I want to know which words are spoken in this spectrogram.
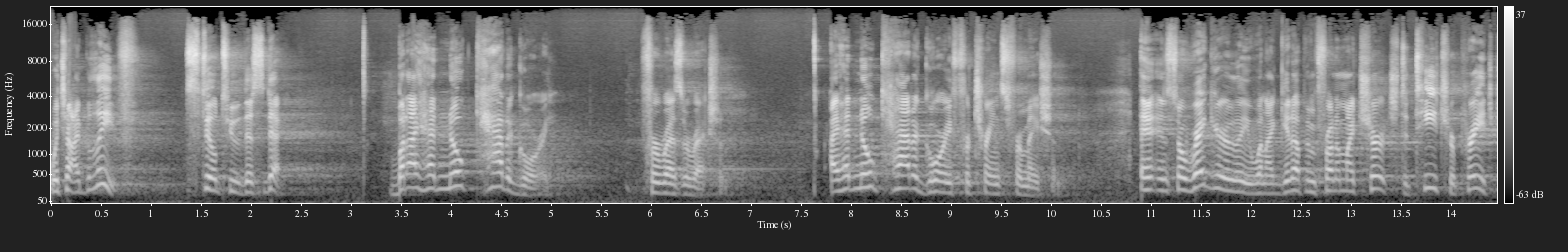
which I believe still to this day. But I had no category for resurrection. I had no category for transformation. And, and, so, regularly, when I get up in front of my church to teach or preach,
